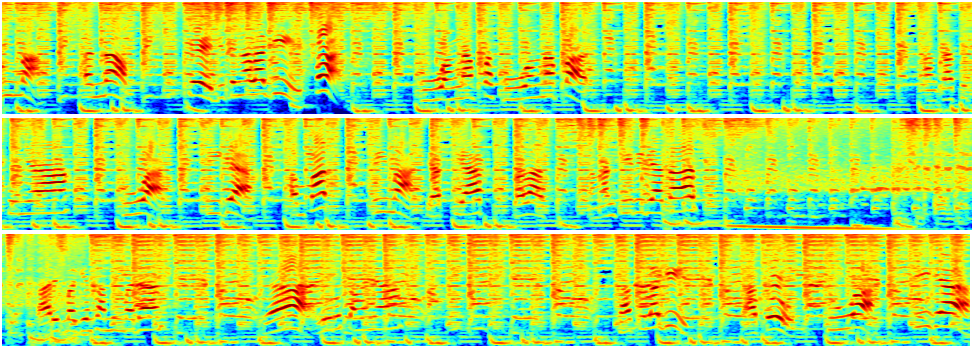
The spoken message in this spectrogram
lima, enam. Oke, di tengah lagi. Pak. Buang napas, buang napas. Angkat sikunya. Dua, tiga, empat, lima. Siap-siap, balas. Tangan kiri di atas. Tarik bagian samping badan. Ya, lurus tangannya. Satu lagi. Satu, dua, tiga,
